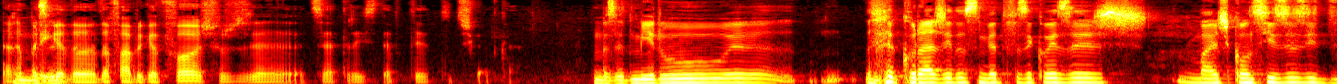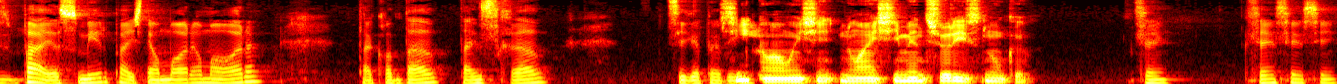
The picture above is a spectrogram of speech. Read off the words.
A Mas rapariga eu- da, da fábrica de fósforos, eh, etc. Isso deve ter tudo chegado cá. Mas admiro eh, a coragem do senhor de fazer coisas mais concisas e de pá, assumir, pá, isto é uma hora, é uma hora, está contado, está encerrado, siga para Sim, não há, um enchi- não há enchimento de chouriço nunca. Sim, sim, sim, sim.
